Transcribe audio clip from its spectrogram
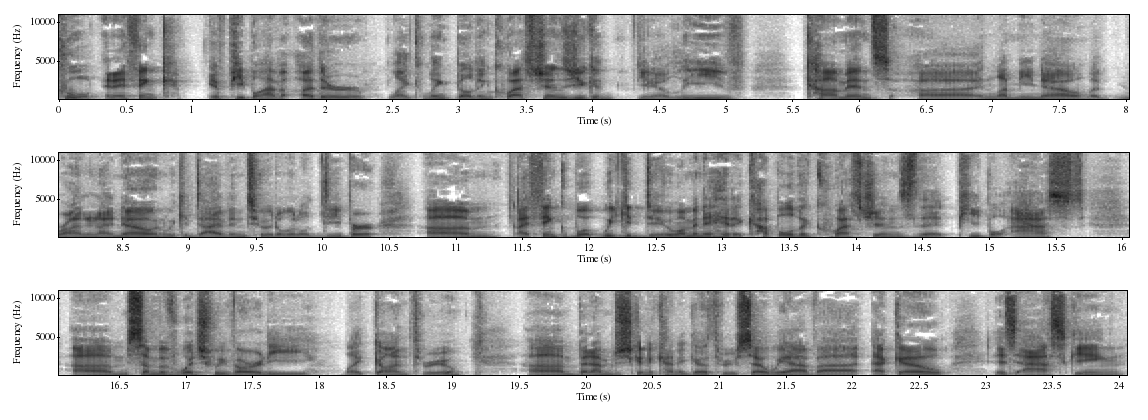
Cool. And I think if people have other like link building questions, you could, you know, leave comments uh, and let me know, let Ron and I know, and we could dive into it a little deeper. Um, I think what we could do, I'm going to hit a couple of the questions that people asked, um, some of which we've already like gone through. Um, but I'm just going to kind of go through. So we have uh, Echo is asking,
